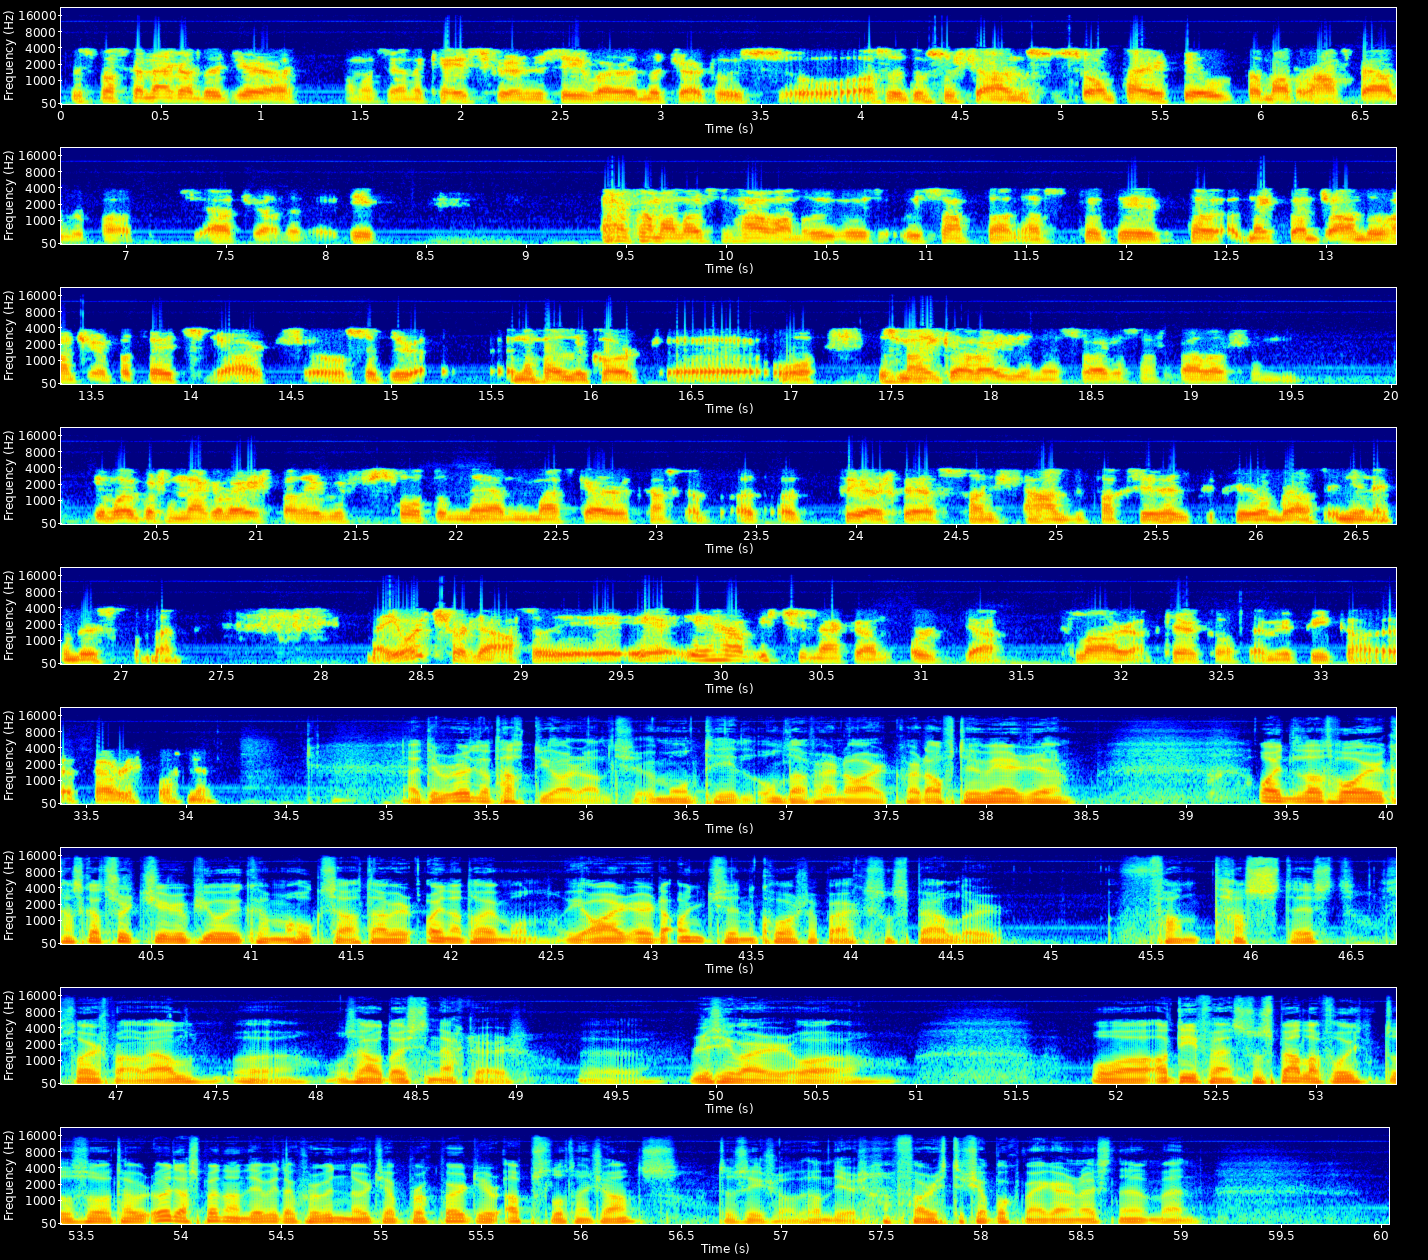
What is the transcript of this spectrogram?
hvis man skal nægge det gjøre, kan man ser en case for en receiver och nutchar då så alltså de så chans så tar i field da att han spiller på så jeg tror han er det Her kan man lösa här han i samtal alltså det Nick Van John då han kjører på 20 yards och så det en hel rekord och det som jag väljer så er det sånn spiller som jeg var bara som några värre spelare vi såg dem när man ska at fyrer skal jeg sånn, han vil faktiskt helt till om bra in i den men, Men jag vet inte. Alltså, jag, jag har inte någon ordentliga klara klärkast MVP favoritsport nu. Ja, det är väldigt tatt att göra allt. Mån till ungefär några kvar. Ofta är det var har kanske trutcher i ju kan man huxa att det är Oina Taimon. I år är det Anchen quarterback som spelar fantastiskt. Slår spelar väl. Och så har det Östen Näkrar. Receiver och och defense som spelar fint och så tar det öliga spännande jag vet att för vinner jag Brock Purdy har absolut en chans du ser ju han är för att köpa bookmakern nästan men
